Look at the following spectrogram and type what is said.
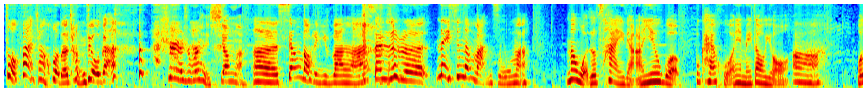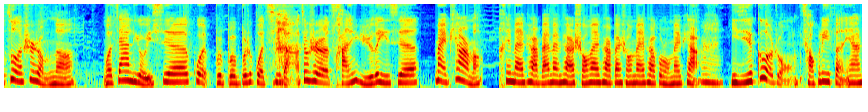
做饭上获得成就感。吃着是不是很香啊？呃，香倒是一般啦，但是就是内心的满足嘛。那我就菜一点儿，因为我不开火，也没倒油。啊，我做的是什么呢？我家里有一些过不不不是过期的，就是残余的一些麦片儿嘛，黑麦片儿、白麦片儿、熟麦片儿、半熟麦片儿，各种麦片以及各种巧克力粉呀、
